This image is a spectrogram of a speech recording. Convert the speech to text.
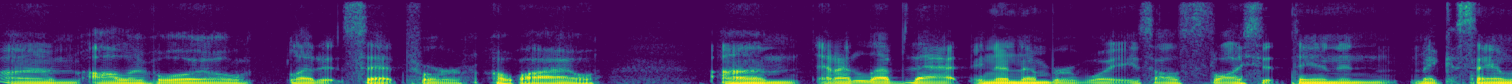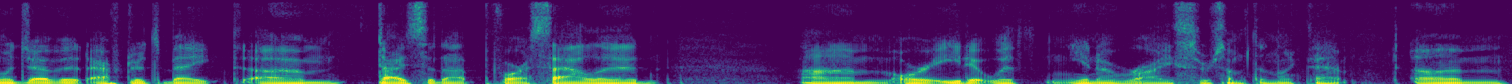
um, olive oil. Let it set for a while. Um, and I love that in a number of ways. I'll slice it thin and make a sandwich of it after it's baked. Um, dice it up for a salad, um, or eat it with you know rice or something like that. Um,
